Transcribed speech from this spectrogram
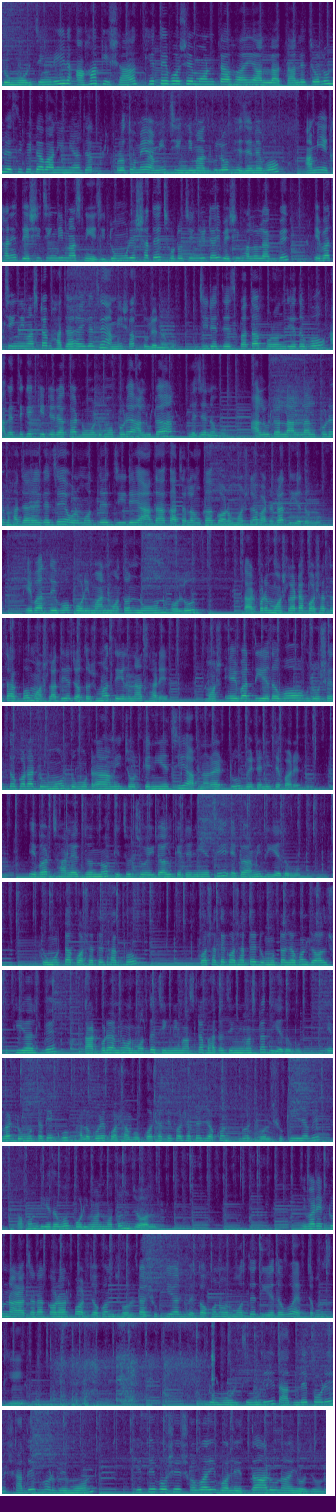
ডুমুর চিংড়ির আহা কি স্বাদ? খেতে বসে মনটা হয় আল্লাহ। তাহলে চলুন রেসিপিটা বানিয়ে নেওয়া যাক। প্রথমে আমি চিংড়ি মাছগুলো ভেজে নেব। আমি এখানে দেশি চিংড়ি মাছ নিয়েছি। ডুমুরের সাথে ছোট চিংড়িটাই বেশি ভালো লাগবে। এবার চিংড়ি মাছটা ভাজা হয়ে গেছে, আমি সব তুলে নেব। জিরে তেজপাতা, ফোড়ন দিয়ে দেবো। আগে থেকে কেটে রাখা ডুমো ডুমো করে আলুটা ভেজে নেব। আলুটা লাল লাল করে ভাজা হয়ে গেছে। ওর মধ্যে জিরে, আদা, কাঁচা লঙ্কা, গরম মশলা, বাটাটা দিয়ে দেবো। এবার দেব পরিমাণ মতো নুন, হলুদ। তারপরে মশলাটা কষাতে থাকব। মশলা দিয়ে যত সময় তেল না ছাড়ে, মশ, এবার দিয়ে দেবো সেদ্ধ করা ডুমুর। ডুমুরটা আমি চটকে নিয়েছি, আপনারা একটু বেটে নিতে পারেন। এবার ঝালের জন্য কিছু চই ডাল কেটে নিয়েছি, এটা আমি দিয়ে দেবো। ডুমুরটা কষাতে থাকব। কষাতে কষাতে ডুমুরটা যখন জল শুকিয়ে আসবে, তারপরে আমি ওর মধ্যে চিংড়ি মাছটা, ভাজা চিংড়ি মাছটা দিয়ে দেবো। এবার ডুমুরটাকে খুব ভালো করে কষাবো। কষাতে কষাতে যখন পুরো ঝোল শুকিয়ে যাবে, তখন দিয়ে দেবো পরিমাণ মতন জল। এবার একটু নাড়াচাড়া করার পর যখন ঝোলটা শুকিয়ে আসবে, তখন ওর মধ্যে দিয়ে দেবো এক চামচ ঘি। ডুমুর চিংড়ি রাঁধলে পরে স্বাদে ভরবে মন। খেতে বসে সবাই বলে দারুণ আয়োজন।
